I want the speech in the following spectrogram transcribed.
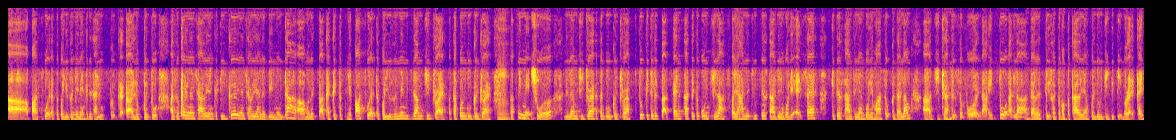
uh, password ataupun username yang kita dah lupa uh, lupa tu ataupun dengan cara yang ketiga dengan cara yang lebih mudah uh, meletakkan kita punya password ataupun username di dalam G Drive ataupun Google Drive hmm. tapi make sure dalam G Drive atau Google Drive tu kita letakkan kata kekunci lah supaya hmm. hanya kita sahaja yang boleh access kita sahaja yang boleh masuk ke dalam uh, G Drive tersebut nah, itu adalah antara tips ataupun perkara yang perlu dititik beratkan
